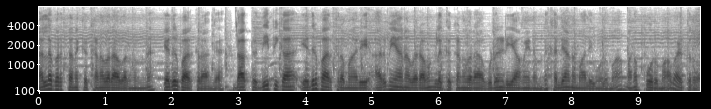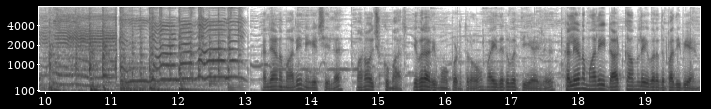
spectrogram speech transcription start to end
நல்லவர் தனக்கு கணவராக வரணும்னு எதிர்பார்க்குறாங்க. டாக்டர் தீபிகா எதிர்பார்க்குற மாதிரி அருமையானவர் அவங்களுக்கு கணவராக உடனடியாக அமையணும்னு கல்யாண மாலை மூலமாக மனப்பூர்வமாக வாழ்த்துறோம். கல்யாண மாலை நிகழ்ச்சியில் மனோஜ்குமார் இவர் அறிமுகப்படுத்துகிறோம் வயது இருபத்தி ஏழு. கல்யாண மாலை டாட் காமில் இவரது பதிவு எண்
